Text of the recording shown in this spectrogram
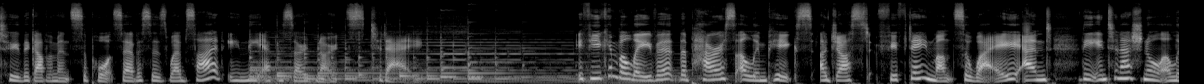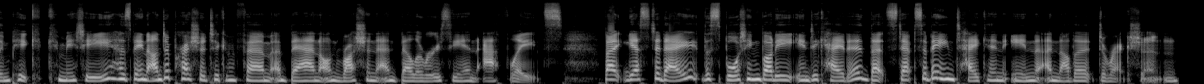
to the Government Support Services website in the episode notes today. If you can believe it, the Paris Olympics are just 15 months away, and the International Olympic Committee has been under pressure to confirm a ban on Russian and Belarusian athletes. But yesterday, the sporting body indicated that steps are being taken in another direction.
